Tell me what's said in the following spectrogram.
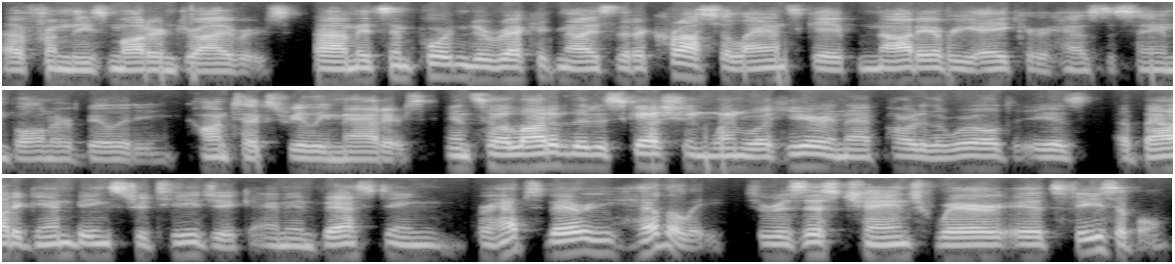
uh, from these modern drivers. Um, it's important to recognize that across a landscape, not every acre has the same vulnerability. Context really matters. And so a lot of the discussion when we're here in that part of the world is about, again, being strategic and investing perhaps very heavily to resist change where it's feasible.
